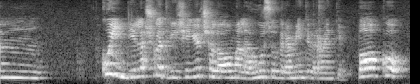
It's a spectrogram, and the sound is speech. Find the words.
um, quindi l'asciugatrice io ce l'ho ma la uso veramente veramente poco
